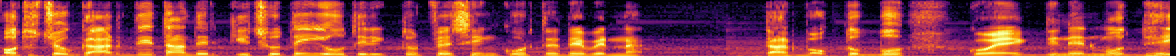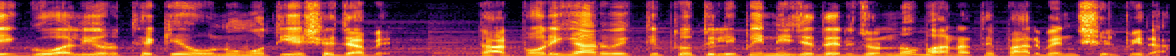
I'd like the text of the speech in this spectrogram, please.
অথচ গার্দি তাদের কিছুতেই অতিরিক্ত ট্রেসিং করতে দেবেন না। তার বক্তব্য কয়েকদিনের মধ্যেই গোয়ালিয়র থেকে অনুমতি এসে যাবে। তারপরেই আরও একটি প্রতিলিপি নিজেদের জন্য বানাতে পারবেন শিল্পীরা।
